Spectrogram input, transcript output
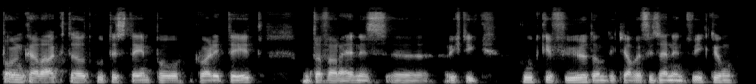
tollen Charakter, hat gutes Tempo, Qualität und der Verein ist äh, richtig gut geführt und ich glaube für seine Entwicklung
